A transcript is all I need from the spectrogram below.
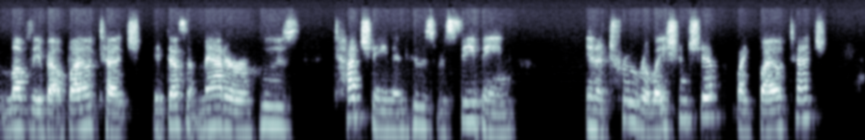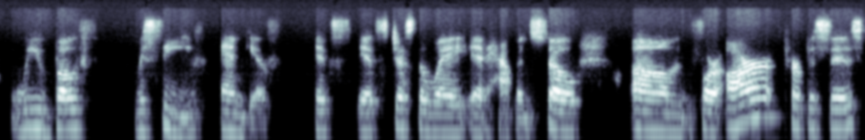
lovely about BioTouch, it doesn't matter who's touching and who's receiving in a true relationship like BioTouch, we both receive and give. It's it's just the way it happens. So um, for our purposes,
